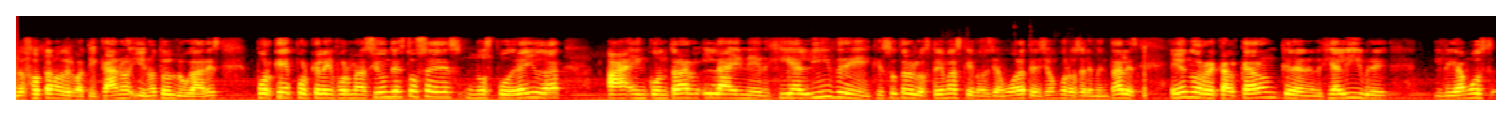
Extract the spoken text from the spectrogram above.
los sótanos del Vaticano y en otros lugares. ¿Por qué? Porque la información de estos seres nos podría ayudar a encontrar la energía libre, que es otro de los temas que nos llamó la atención con los elementales. Ellos nos recalcaron que la energía libre, digamos,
